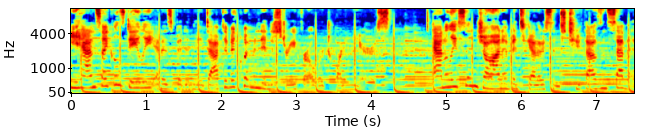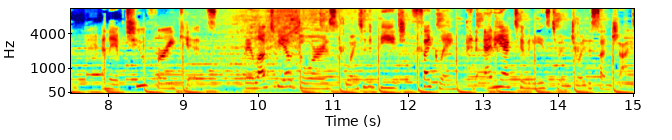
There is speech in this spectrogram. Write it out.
He hand cycles daily and has been in the adaptive equipment industry for over 20 years. Annalisa and John have been together since 2007 and they have two furry kids. They love to be outdoors, going to the beach, cycling, and any activities to enjoy the sunshine.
